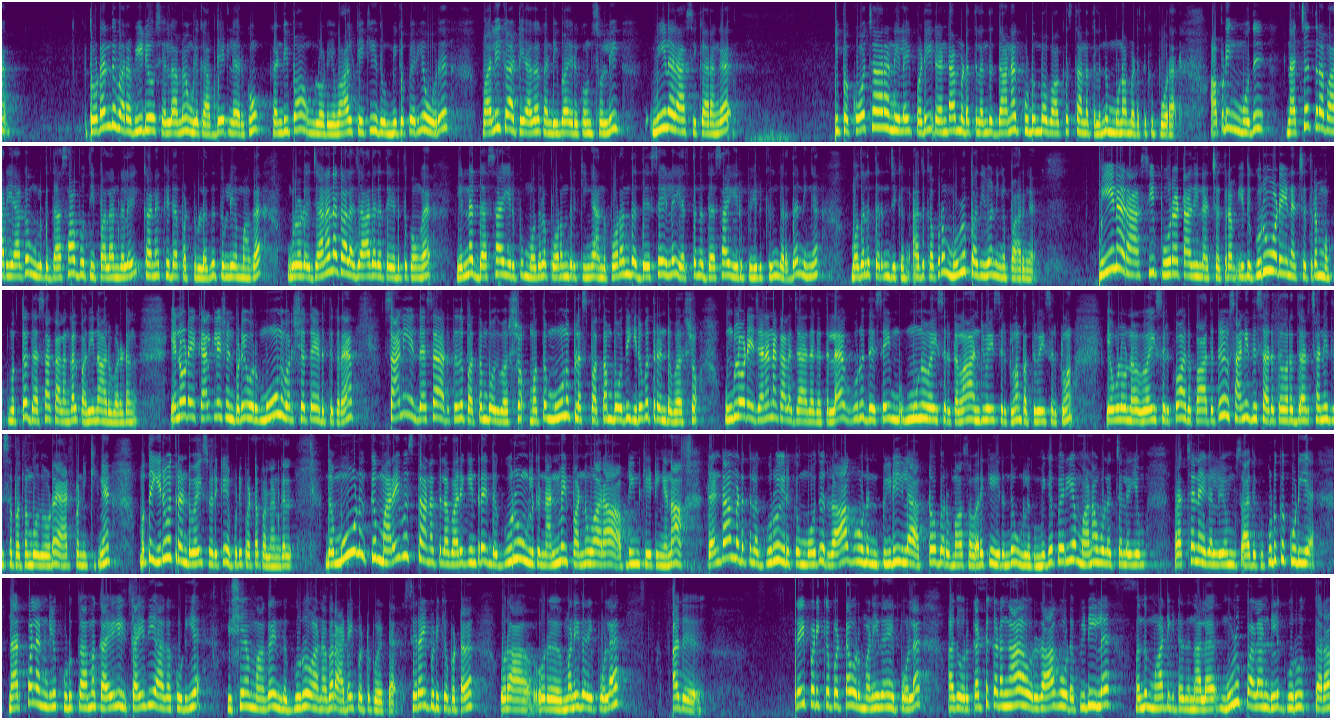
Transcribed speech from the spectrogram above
தொடர்ந்து வர வீடியோஸ் எல்லாமே உங்களுக்கு அப்டேட்டில் இருக்கும். கண்டிப்பாக உங்களுடைய வாழ்க்கைக்கு இது மிகப்பெரிய ஒரு வழிகாட்டியாக கண்டிப்பாக இருக்கும்னு சொல்லி மீனராசிக்காரங்க இப்போ கோச்சார நிலைப்படி ரெண்டாம் இடத்துலேருந்து தன குடும்ப வாக்குஸ்தானத்துலேருந்து மூணாம் இடத்துக்கு போகிறார் அப்படிங்கும்போது நட்சத்திர வாரியாக உங்களுக்கு தசாபுத்தி பலன்களை கணக்கிடப்பட்டுள்ளது. துல்லியமாக உங்களோட ஜனனகால ஜாதகத்தை எடுத்துக்கோங்க. என்ன தசா இருப்பு முதல்ல பிறந்திருக்கீங்க? அந்த பிறந்த திசையில் எத்தனை தசா இருப்பு இருக்குங்கிறத நீங்கள் முதல்ல தெரிஞ்சுக்கோங்க. அதுக்கப்புறம் முழு பதிவை நீங்கள் பாருங்கள் மீன ராசி பூரட்டாதி நட்சத்திரம். இது குருவோடைய நட்சத்திரம். மொத்த தசா காலங்கள் பதினாறு வருடங்கள் என்னுடைய கால்குலேஷன் படி ஒரு மூணு வருஷத்தை எடுத்துக்கிறேன். சனி தசை அடுத்தது பத்தொம்போது வருஷம். மொத்தம் மூணு ப்ளஸ் பத்தொம்போது இருபத்தி ரெண்டு வருஷம். உங்களுடைய ஜனன கால ஜாதகத்தில் குரு திசை மூணு வயசு இருக்கலாம் அஞ்சு வயசு இருக்கலாம் பத்து வயசு இருக்கலாம். எவ்வளோ வயசு இருக்கோ அதை பார்த்துட்டு சனி திசை அடுத்த வர த- சனி திசை பத்தொம்போதோடு ஆட் பண்ணிக்கிங்க. மொத்தம் இருபத்தி ரெண்டு வயசு வரைக்கும் எப்படிப்பட்ட பலன்கள்? இந்த மூணுக்கு மறைவு ஸ்தானத்தில் வருகின்ற இந்த குரு உங்களுக்கு நன்மை பண்ணுவாரா அப்படின்னு கேட்டிங்கன்னா ரெண்டாம் இடத்துல குரு இருக்கும்போது ராகுவுடன் பிடியில் அக்டோபர் மாதம் வரைக்கும் இருந்து உங்களுக்கு மிகப்பெரிய மன உளைச்சலையும் பிரச்சனைகளையும் அதுக்கு கொடுக்கக்கூடிய நற்பலன்களையும் கொடுக்காம கை கைதி ஆகக்கூடிய விஷயமாக இந்த குருவானவர் அடைப்பட்டு போயிட்டார். சிறை பிடிக்கப்பட்ட ஒரு ஒரு மனிதரை போல அது சிறைப்படிக்கப்பட்ட ஒரு மனிதனைப் போல அது ஒரு கட்டுக்கடங்கா ஒரு ராகுவோட பிடியில் வந்து மாட்டிக்கிட்டதுனால முழு பலன்களை குரு தர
